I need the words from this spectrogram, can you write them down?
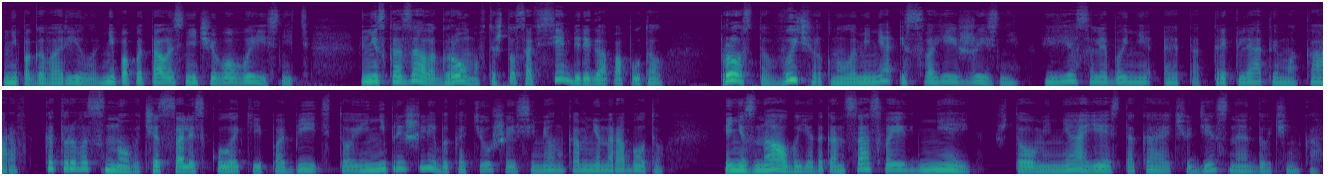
Не поговорила, не попыталась ничего выяснить. Не сказала, Громов, ты что, совсем берега попутал? Просто вычеркнула меня из своей жизни. Если бы не этот треклятый Макаров, которого снова чесались кулаки побить, то и не пришли бы Катюша и Семен ко мне на работу. И не знал бы я до конца своих дней, что у меня есть такая чудесная доченька.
